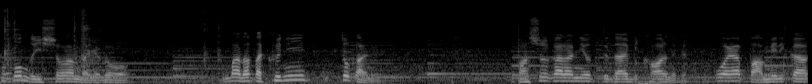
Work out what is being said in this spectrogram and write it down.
ほとんど一緒なんだけど、まあ、だったら国とかね、場所柄によってだいぶ変わるんだけど、ここはやっぱアメリカ、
